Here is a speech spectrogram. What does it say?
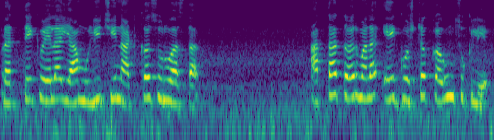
प्रत्येक वेळेला या मुलीची नाटकं सुरू असतात. आता तर मला एक गोष्ट कळून चुकली आहे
